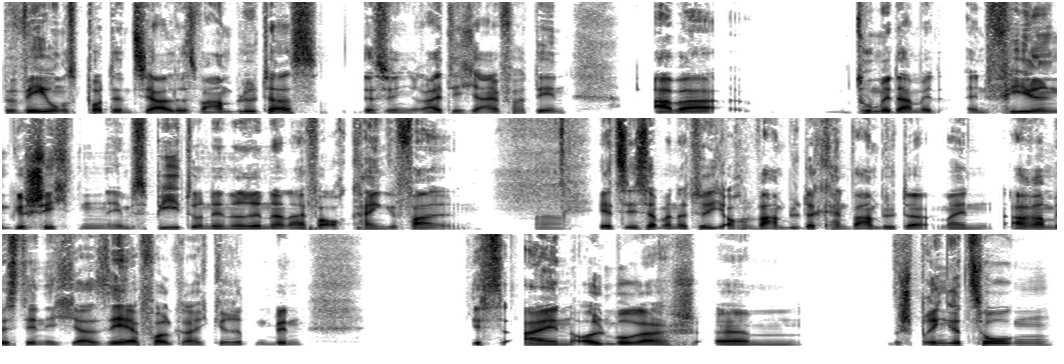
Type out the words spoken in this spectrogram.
Bewegungspotenzial des Warmblüters. Deswegen reite ich einfach den. Aber tu mir damit in vielen Geschichten im Speed und in den Rindern einfach auch keinen Gefallen. Ah. Jetzt ist aber natürlich auch ein Warmblüter kein Warmblüter. Mein Aramis, den ich ja sehr erfolgreich geritten bin, ist ein Oldenburger ähm, Spring gezogen.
